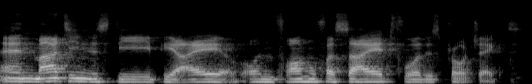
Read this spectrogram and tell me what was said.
And Martin is the PI on Fraunhofer side for this project.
